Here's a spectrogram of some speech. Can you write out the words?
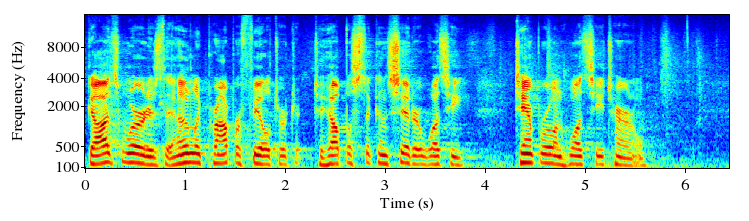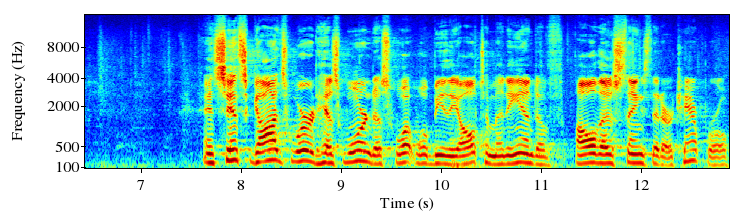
God's Word is the only proper filter to, help us to consider what's temporal and what's eternal. And since God's Word has warned us what will be the ultimate end of all those things that are temporal,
